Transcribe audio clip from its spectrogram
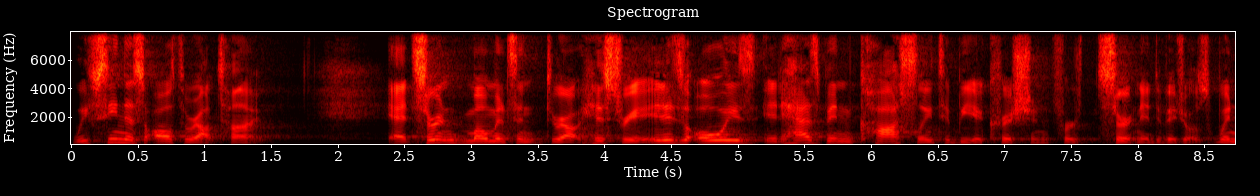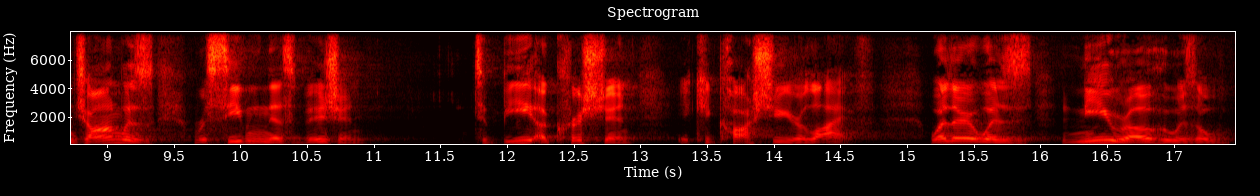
We've seen this all throughout time at certain moments in, throughout history, it is always, it has been costly to be a Christian for certain individuals. When John was receiving this vision, to be a Christian, it could cost you your life. Whether it was Nero, who was a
